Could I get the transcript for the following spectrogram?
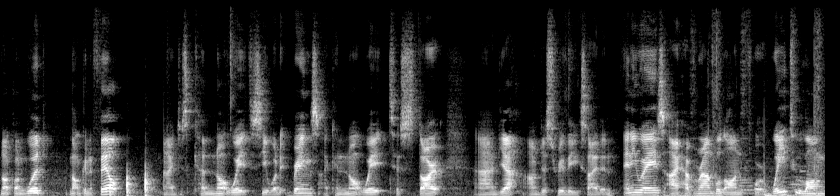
Knock on wood, not gonna fail. And I just cannot wait to see what it brings. I cannot wait to start and yeah, I'm just really excited. Anyways, I have rambled on for way too long.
